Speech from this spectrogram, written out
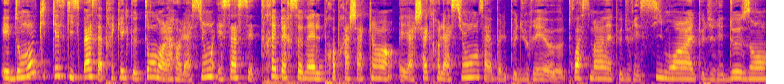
Et donc, qu'est-ce qui se passe après quelques temps dans la relation? Et ça, c'est très personnel, propre à chacun et à chaque relation. Ça, elle peut durer euh, trois semaines, elle peut durer six mois, elle peut durer deux ans.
